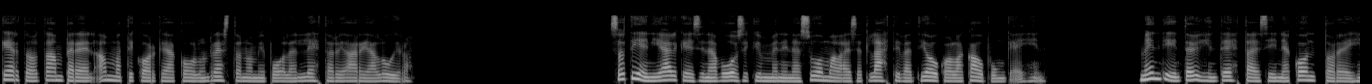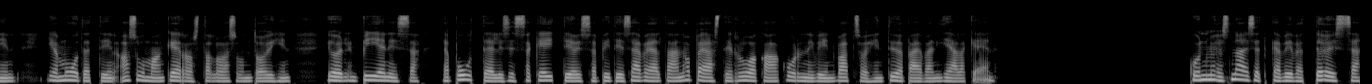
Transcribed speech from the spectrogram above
kertoo Tampereen ammattikorkeakoulun restonomipuolen lehtori Arja Luiro. Sotien jälkeisinä vuosikymmeninä suomalaiset lähtivät joukolla kaupunkeihin. Mentiin töihin tehtaisiin ja konttoreihin ja muutettiin asumaan kerrostaloasuntoihin, joiden pienissä ja puutteellisissa keittiöissä piti säveltää nopeasti ruokaa kurniviin vatsoihin työpäivän jälkeen. Kun myös naiset kävivät töissä,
